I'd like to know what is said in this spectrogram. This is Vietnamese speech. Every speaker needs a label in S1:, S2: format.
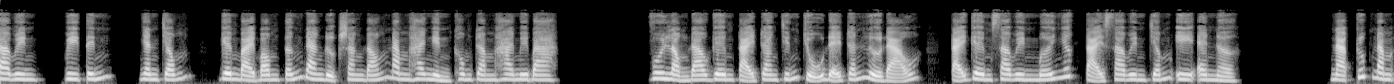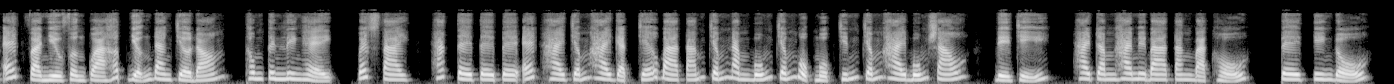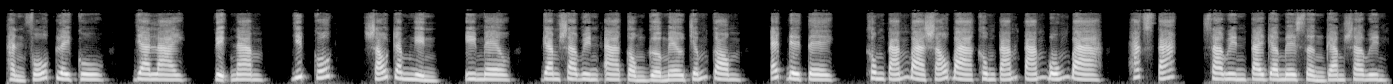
S1: Sawin, uy tín, nhanh chóng, game bài bom tấn đang được săn đón năm 2023. Vui lòng đao game tại trang chính chủ để tránh lừa đảo, tải game Sawin mới nhất tại sawin.in. Nạp rút 5S và nhiều phần quà hấp dẫn đang chờ đón, thông tin liên hệ, website https 2 2 gạch chéo 38 54 119 246 địa chỉ 223 Tăng Bạc Hổ, T. Tiên Đỗ, thành phố Pleiku, Gia Lai, Việt Nam, zip code 600.000, email gamsawin.gmail.com, sdt 0836308843, hashtag Sawin Tiger Mason Gamsawin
